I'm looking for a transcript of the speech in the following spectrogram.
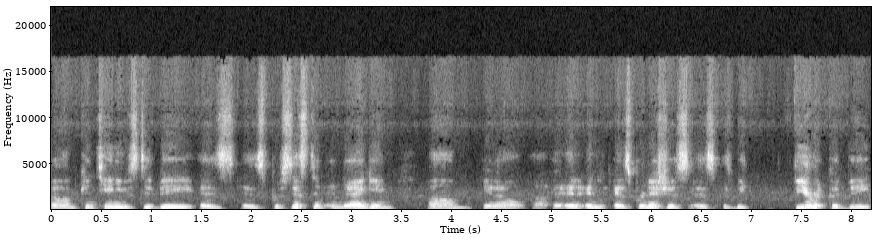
um, continues to be as as persistent and nagging, um, you know, uh, and, and, as pernicious as, as we fear it could be,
